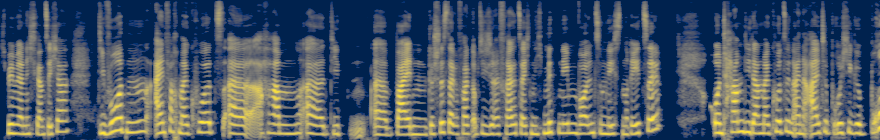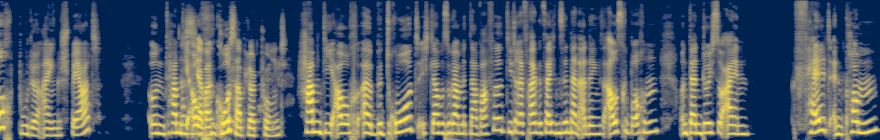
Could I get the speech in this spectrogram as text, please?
Ich bin mir nicht ganz sicher. Die wurden einfach mal kurz, äh, haben äh, die äh, beiden Geschwister gefragt, ob sie die drei Fragezeichen nicht mitnehmen wollen zum nächsten Rätsel. Und haben die dann mal kurz in eine alte, brüchige Bruchbude eingesperrt. Und haben Das die ist auch ja aber ein großer Plotpunkt. haben die auch äh, bedroht, ich glaube sogar mit einer Waffe. Die drei Fragezeichen sind dann allerdings ausgebrochen und dann durch so ein Feld entkommen,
